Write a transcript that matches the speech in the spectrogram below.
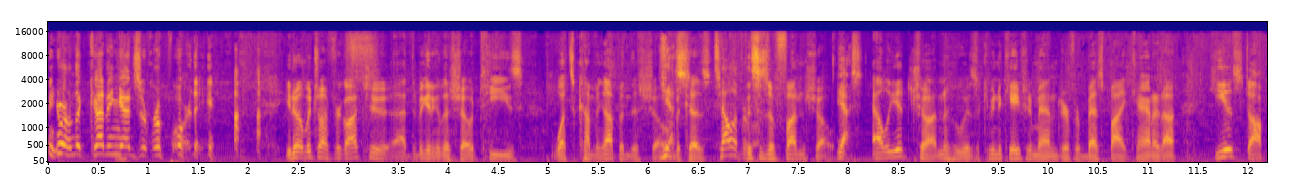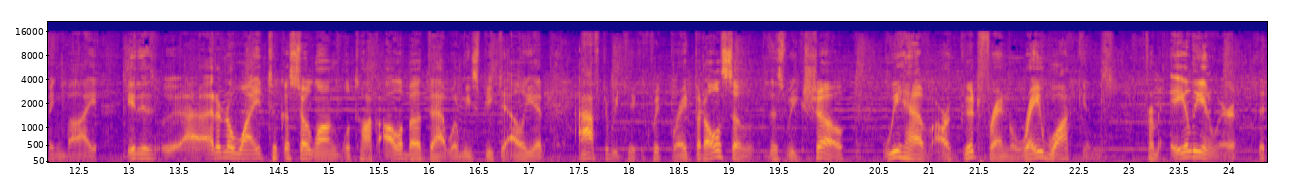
you're on the cutting edge of reporting. You know, Mitchell, I forgot to, at the beginning of the show, tease what's coming up in this show. Yes, because tell everyone. this is a fun show. Yes. Elliot Chun, who is a communication manager for Best Buy Canada, he is stopping by. It is, uh, I don't know why it took us so long. We'll talk all about that when we speak to Elliot after we take a quick break. But also, this week's show, we have our good friend Ray Watkins from Alienware, the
